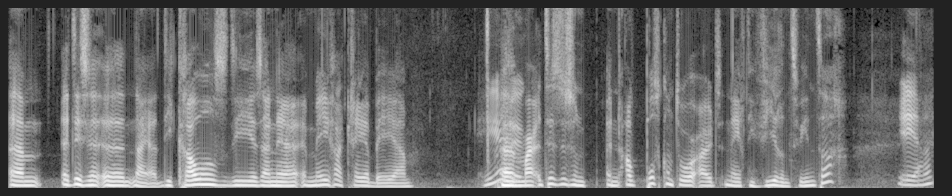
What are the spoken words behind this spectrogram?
Ehm, het is, een, eh, nou ja, die Krauwels die zijn eh, mega creabea. Heerlijk. Eh, maar het is dus een, een oud postkantoor uit 1924. ja.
